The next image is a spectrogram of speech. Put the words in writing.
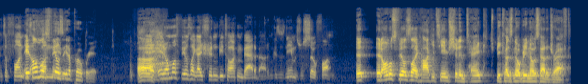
It's a fun. It it's a almost fun feels name. inappropriate. uh, it, it almost feels like I shouldn't be talking bad about him because his name is just so fun. It it almost feels like hockey teams shouldn't tank because nobody knows how to draft.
